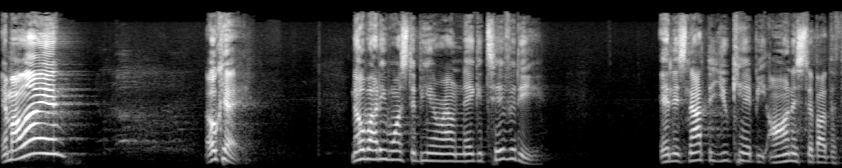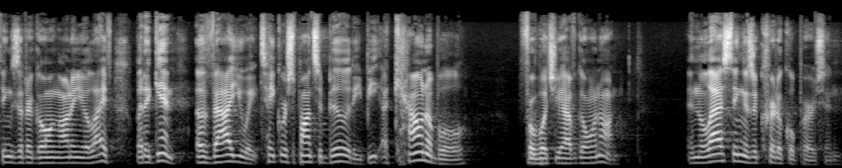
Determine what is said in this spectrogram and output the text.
Am I lying? Okay. Nobody wants to be around negativity. And it's not that you can't be honest about the things that are going on in your life, but again, evaluate, take responsibility, be accountable for what you have going on. And the last thing is a critical person.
